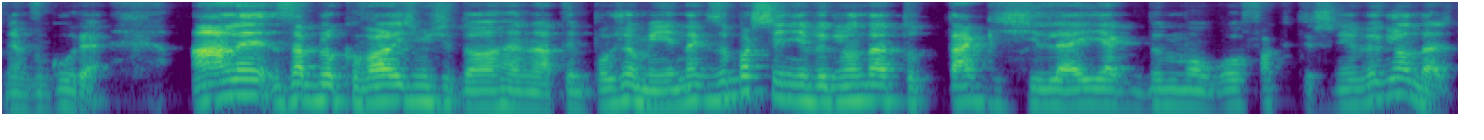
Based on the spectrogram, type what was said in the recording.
w górę. Ale zablokowaliśmy się trochę na tym poziomie. Jednak zobaczcie, nie wygląda to tak źle, jakby mogło faktycznie wyglądać,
